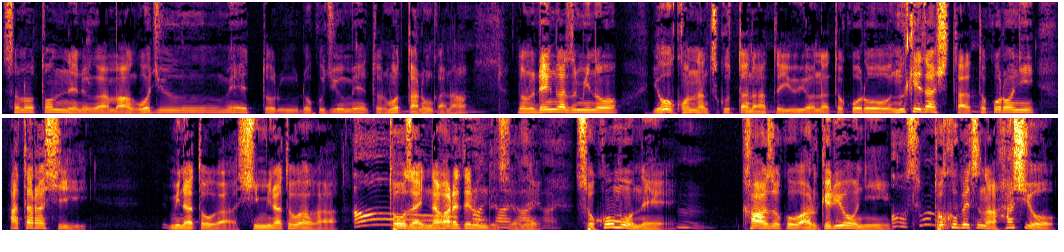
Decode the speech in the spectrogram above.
そのトンネルがまあ50メートル、60メートル、もっとあるんかな、そのレンガ積みの、ようこんなん作ったなというようなところを抜け出したところに、新しい港が、新港川が東西に流れてるんですよね。そこもね、うん。川底を歩けるように、特別な橋を、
